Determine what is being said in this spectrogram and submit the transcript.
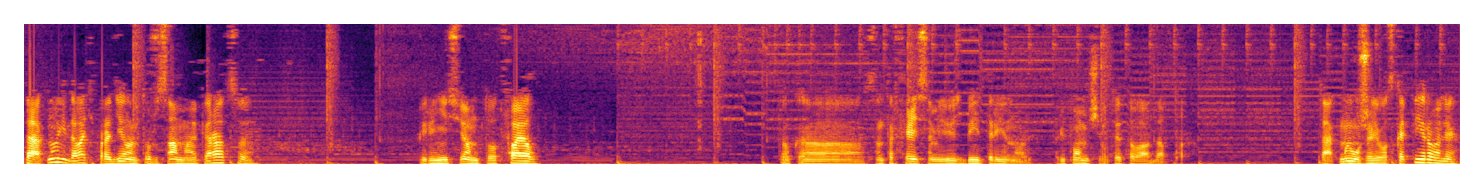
Так, ну и давайте проделаем ту же самую операцию. Перенесем тот файл, только с интерфейсом USB 3.0 при помощи вот этого адаптера. Так, мы уже его скопировали.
